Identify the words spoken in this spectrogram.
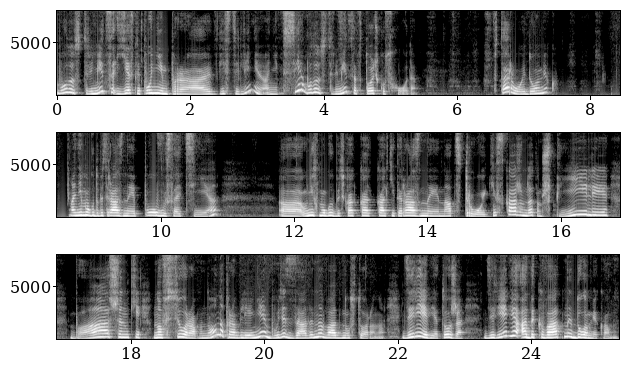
будут стремиться, если по ним провести линию, они все будут стремиться в точку схода. Второй домик. Они могут быть разные по высоте, у них могут быть как, как, какие-то разные надстройки, скажем, да, там шпили, башенки, но все равно направление будет задано в одну сторону. Деревья тоже. Деревья адекватны домикам.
